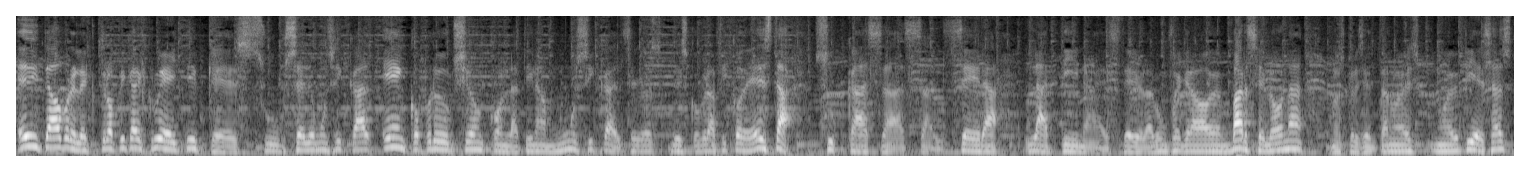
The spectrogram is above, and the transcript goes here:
editado por Electropical Creative, que es su sello musical en coproducción con Latina Música, el sello discográfico de esta, su casa salsera Latina Estéreo. El álbum fue grabado en Barcelona, nos presenta nueve, piezas,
